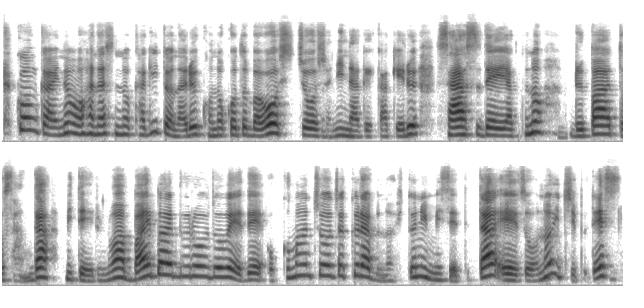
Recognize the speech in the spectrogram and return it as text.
うん、今回のお話の鍵となるこの言葉を視聴者に投げかけるサースデー役のルパートさんが見ているのはバイバイブロードウェイで億万長者クラブの人に見せてた映像の一部です。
